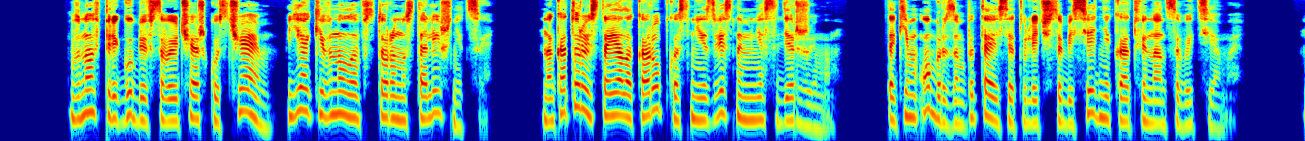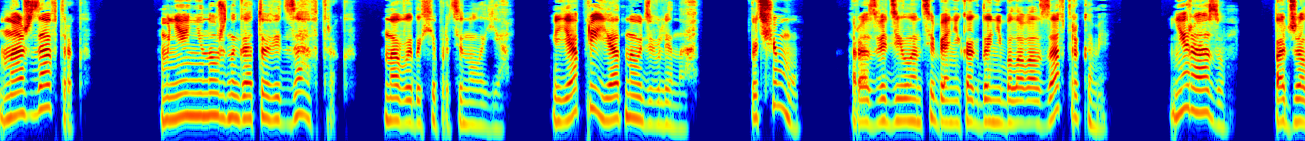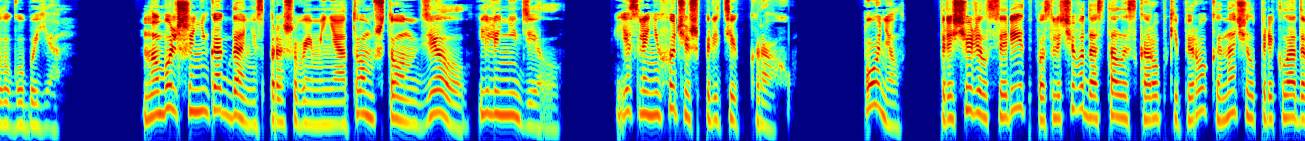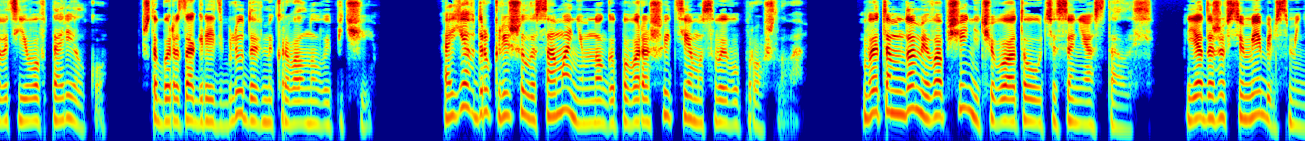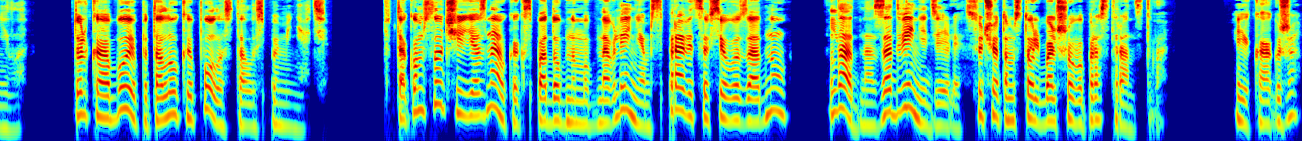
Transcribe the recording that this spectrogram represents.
Вновь пригубив свою чашку с чаем, я кивнула в сторону столешницы, на которой стояла коробка с неизвестным мне содержимым, таким образом пытаясь отвлечь собеседника от финансовой темы. «Наш завтрак?» «Мне не нужно готовить завтрак», — на выдохе протянула я. Я приятно удивлена. «Почему? Разве Дилан тебя никогда не баловал завтраками?» «Ни разу», — поджала губы я. «Но больше никогда не спрашивай меня о том, что он делал или не делал, если не хочешь прийти к краху». «Понял», Прищурился Рид, после чего достал из коробки пирог и начал перекладывать его в тарелку, чтобы разогреть блюдо в микроволновой печи. А я вдруг решила сама немного поворошить тему своего прошлого. В этом доме вообще ничего от Оутиса не осталось. Я даже всю мебель сменила. Только обои, потолок и пол осталось поменять. В таком случае я знаю, как с подобным обновлением справиться всего за одну, ладно, за две недели, с учетом столь большого пространства. И как же?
